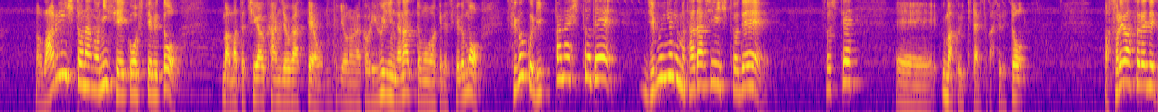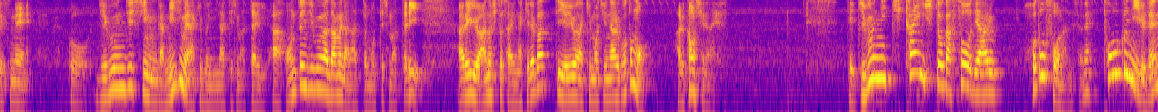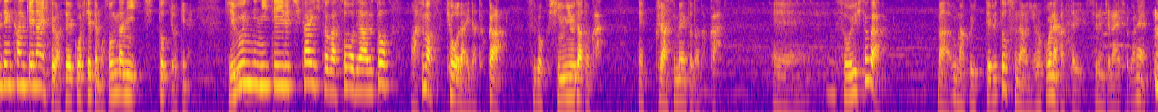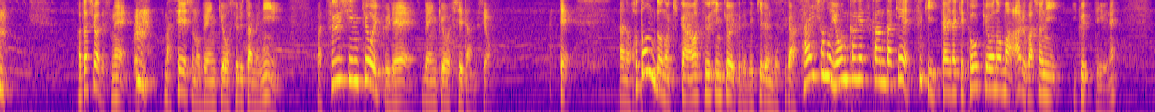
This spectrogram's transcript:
悪い人なのに成功してると、まあ、また違う感情があって世の中理不尽だなって思うわけですけどもすごく立派な人で自分よりも正しい人でそして、えー、うまくいってたりとかすると、まあ、それはそれでですねこう自分自身が惨めな気分になってしまったりあ本当に自分はダメだなって思ってしまったりあるいはあの人さえいなければっていうような気持ちになることもあるかもしれないです。で自分に近い人がそうであるほどそうなんですよね。遠くにいる全然関係ない人が成功しててもそんなに知っとっておけない。自分に似ている近い人がそうであるとますます兄弟だとかすごく親友だとか、ね、クラスメートだとか、えー、そういう人がまあ、うまくいってると素直に喜べなかったりするんじゃないでしょうかね。私はですね、まあ、聖書の勉強をするために、まあ、通信教育で勉強してたんですよ。であのほとんどの期間は通信教育でできるんですが最初の4ヶ月間だけ月1回だけ東京の、まあ、ある場所に行くっていうね、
